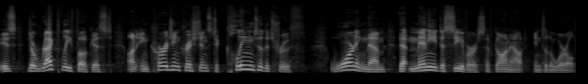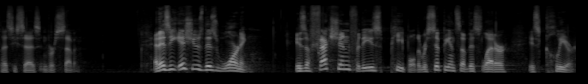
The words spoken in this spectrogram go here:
is directly focused on encouraging Christians to cling to the truth warning them that many deceivers have gone out into the world, as he says in verse 7. And as he issues this warning, his affection for these people, the recipients of this letter, is clear.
